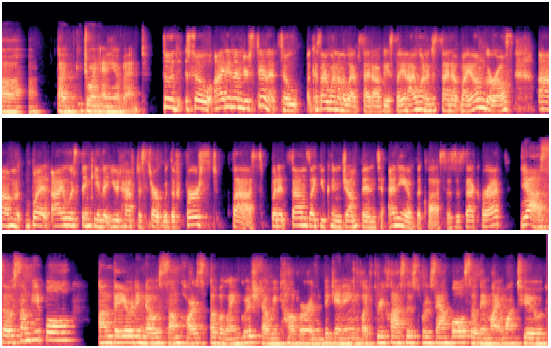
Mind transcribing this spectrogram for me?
uh, uh, join any event. So, so I didn't understand that. So, because I went on the website, obviously, and I wanted to sign up my own girls, um, but I was thinking that you'd have to start with the first class. But it sounds like you can jump into any of the classes. Is that correct? Yeah. So some people um, they already know some parts of a language that we cover in the beginning, like three classes, for example. So they might want to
